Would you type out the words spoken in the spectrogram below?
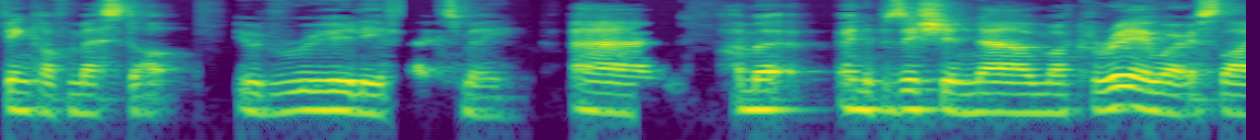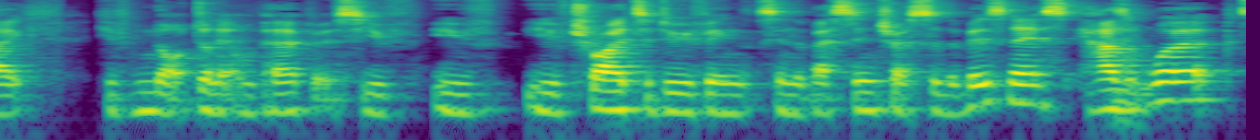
think I've messed up. It would really affect me, and I'm in a position now in my career where it's like you've not done it on purpose. You've you've you've tried to do things in the best interest of the business. It hasn't worked.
